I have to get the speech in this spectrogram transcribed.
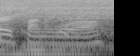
third finally wore.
